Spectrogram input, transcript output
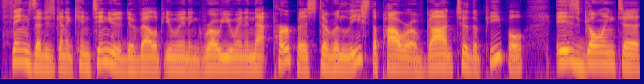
things that He's going to continue to develop you in and grow you in, and that purpose to release the power of God to the people is going to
